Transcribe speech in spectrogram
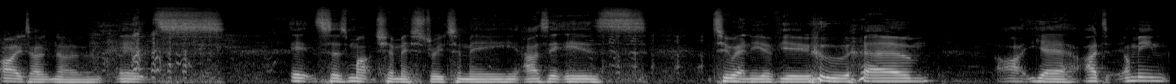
I don't know. It's it's as much a mystery to me as it is to any of you. um, I yeah, I'd, I mean,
